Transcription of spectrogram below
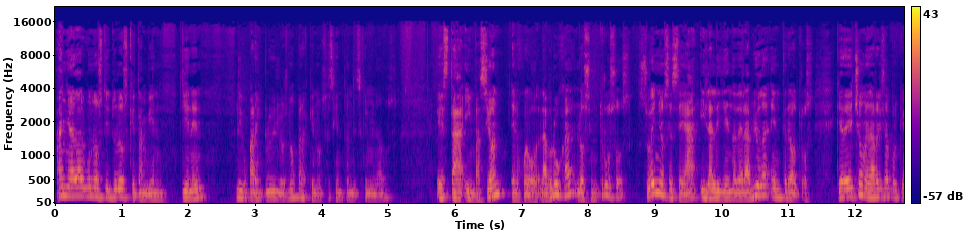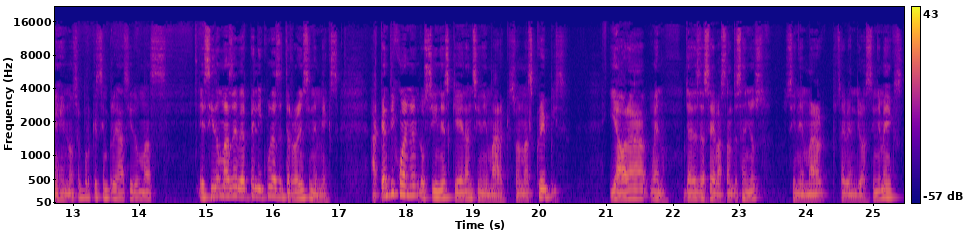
añade algunos títulos que también tienen digo para incluirlos, ¿no? Para que no se sientan discriminados. Está Invasión, El juego de la bruja, Los intrusos, Sueños S.A. y La leyenda de la viuda, entre otros. Que de hecho me da risa porque no sé por qué siempre ha sido más... He sido más de ver películas de terror en Cinemex. Acá en Tijuana los cines que eran Cinemark son más creepy. Y ahora, bueno, ya desde hace bastantes años Cinemark se vendió a Cinemex,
